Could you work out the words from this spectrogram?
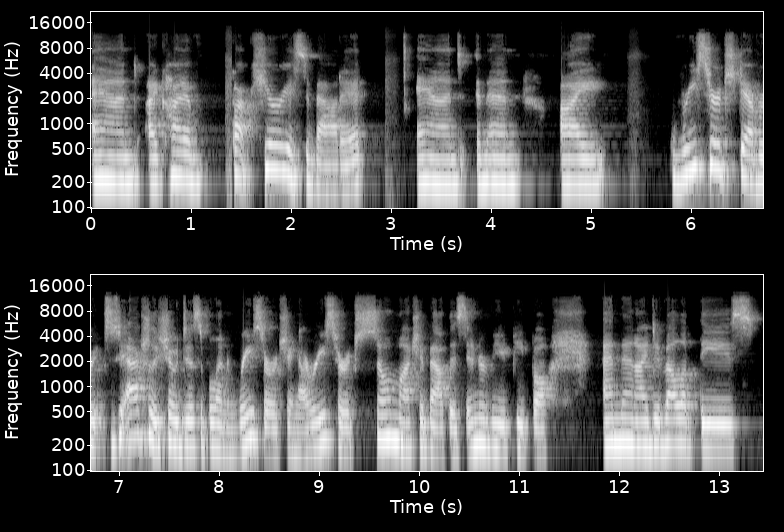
And I kind of got curious about it and and then I researched every to actually show discipline in researching. I researched so much about this interviewed people and then i developed these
